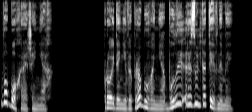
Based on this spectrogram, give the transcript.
в обох реченнях. Пройдені випробування були результативними.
